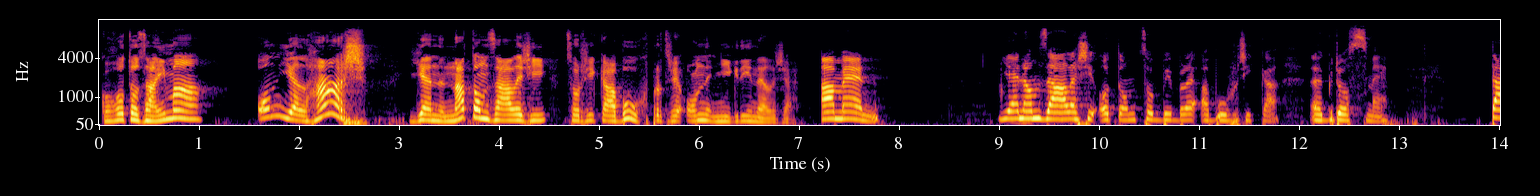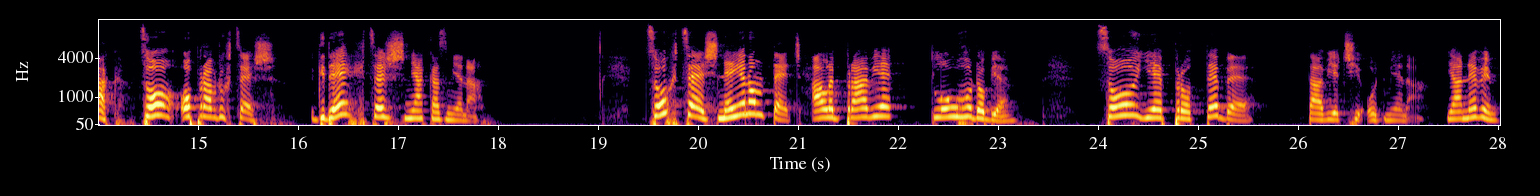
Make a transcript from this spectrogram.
Koho to zajímá? On je lhář. Jen na tom záleží, co říká Bůh, protože on nikdy nelže. Amen. Jenom záleží o tom, co Bible a Bůh říká, eh, kdo jsme. Tak, co opravdu chceš? Kde chceš nějaká změna? Co chceš nejenom teď, ale právě dlouhodobě? Co je pro tebe ta větší odměna? Já nevím,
